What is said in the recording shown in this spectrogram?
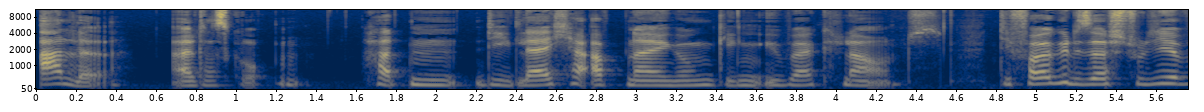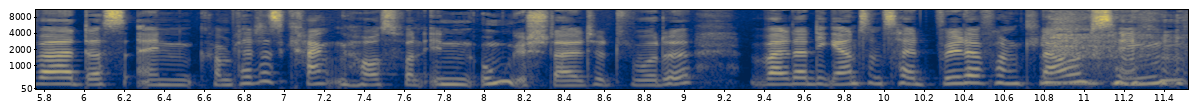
alle Altersgruppen hatten die gleiche Abneigung gegenüber Clowns. Die Folge dieser Studie war, dass ein komplettes Krankenhaus von innen umgestaltet wurde, weil da die ganze Zeit Bilder von Clowns hingen,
